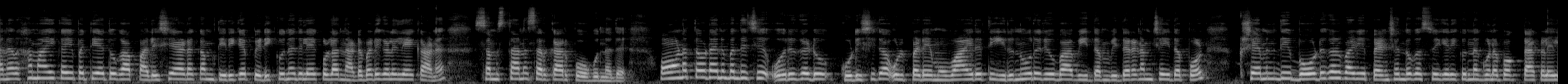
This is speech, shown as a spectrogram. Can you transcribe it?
അനർഹമായി കൈപ്പറ്റിയ തുക പലിശയടക്കം തിരികെ പിടിക്കുന്നതിലേക്കുള്ള നടപടികളിലേക്കാണ് സംസ്ഥാന സർക്കാർ പോകുന്നത്. ഓണത്തോടനുബന്ധിച്ച് ഒരു ഗഡു കുടിശ്ശിക ഉൾപ്പെടെ മൂവായിരത്തി ഇരുന്നൂറ് രൂപ വീതം വിതരണം ചെയ്തപ്പോൾ ക്ഷേമനിധി ബോർഡുകൾ വഴി പെൻഷൻ തുക സ്വീകരിക്കുന്ന ഗുണഭോക്താക്കളിൽ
